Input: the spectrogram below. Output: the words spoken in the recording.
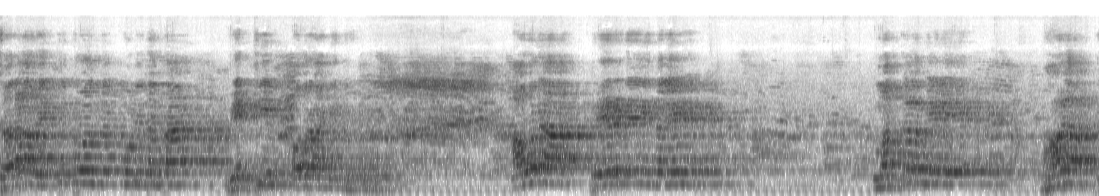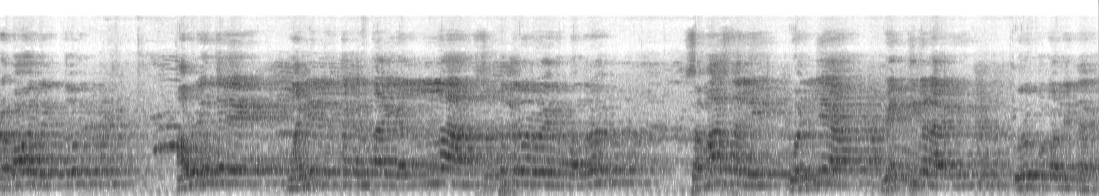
ಸರಳ ವ್ಯಕ್ತಿತ್ವದಿಂದ ಕೂಡಿದಂಥ ವ್ಯಕ್ತಿ ಅವರಾಗಿದ್ದರು. ಅವರ ಪ್ರೇರಣೆಯಿಂದಲೇ ಮಕ್ಕಳ ಮೇಲೆ ಬಹಳ ಪ್ರಭಾವ ಬೀರಿತು. ಅವರಿಂದಲೇ ಮನೆಯಲ್ಲಿರ್ತಕ್ಕಂಥ ಎಲ್ಲ ಸುಪುತ್ರರು ಏನಪ್ಪ ಅಂದ್ರೆ, ಸಮಾಜದಲ್ಲಿ ಒಳ್ಳೆಯ ವ್ಯಕ್ತಿಗಳಾಗಿ ರೂಪುಗೊಂಡಿದ್ದಾರೆ.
